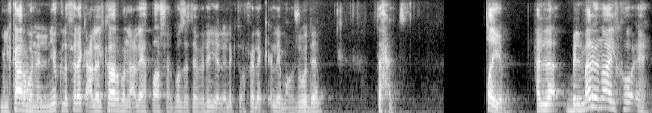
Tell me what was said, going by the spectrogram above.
من الكربون ال nucleophilic على الكربون اللي عليها partial positive اللي هي ال electrophilic اللي موجودة تحت. طيب هلأ بال malonyl CoA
